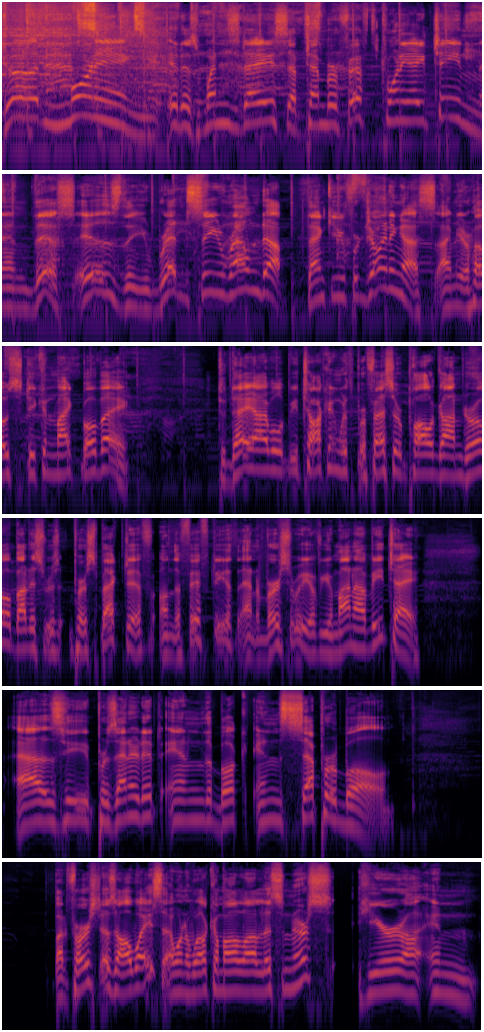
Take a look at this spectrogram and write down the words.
Good morning. It is Wednesday, September 5th, 2018, and this is the Red Sea Roundup. Thank you for joining us. I'm your host, Deacon Mike Beauvais. Today I will be talking with Professor Paul Gondreau about his perspective on the 50th anniversary of Humanae Vitae as he presented it in the book Inseparable. But first, as always, I want to welcome all our listeners here uh, in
